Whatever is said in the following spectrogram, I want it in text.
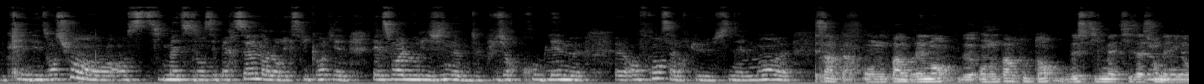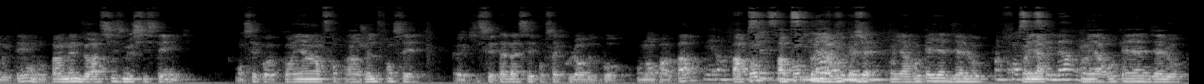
Vous créez des tensions en, stigmatisant ces personnes, en leur expliquant qu'elles sont à l'origine de plusieurs problèmes euh, en France, alors que finalement... C'est simple, hein. on nous parle vraiment, de, on nous parle tout le temps de stigmatisation des minorités, on nous parle même de racisme systémique. On sait quoi Quand il y a un, un jeune Français euh, qui se fait tabasser pour sa couleur de peau, on n'en parle pas. par contre, par contre, quand il y a Rokaya Diallo, quand il y a, quand il y a Rokaya Diallo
